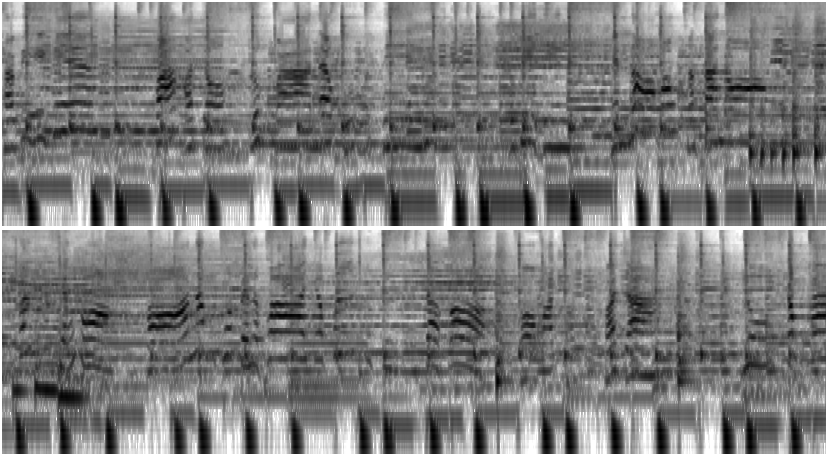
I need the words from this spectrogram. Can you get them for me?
ทะเบียนฟ้าจบลูกมาแล้วปวดดินตุ้พี่ดินเห็นน้องน้ำตานองฟังเสียงหองขอนับว่าเป็นพ่อเจ้าพึ่งเจ้าก็ขอมาตอดขอจาลูกกำพร้า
